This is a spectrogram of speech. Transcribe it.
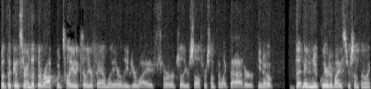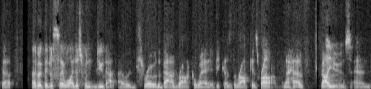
But the concern that the rock would tell you to kill your family or leave your wife or kill yourself or something like that or you know detonate a nuclear device or something like that i think they just say well i just wouldn't do that. I would throw the bad rock away because the rock is wrong and i have values and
